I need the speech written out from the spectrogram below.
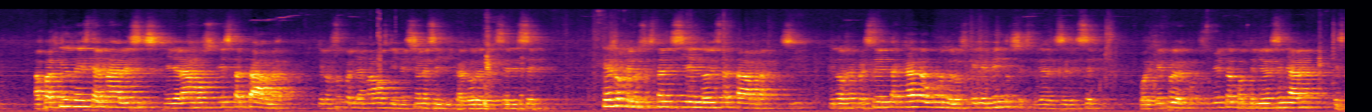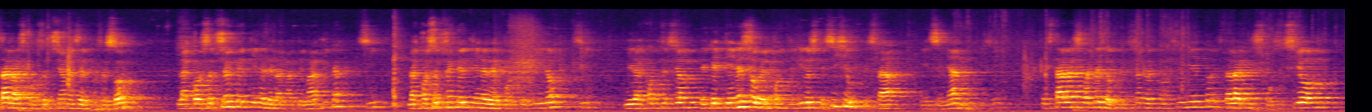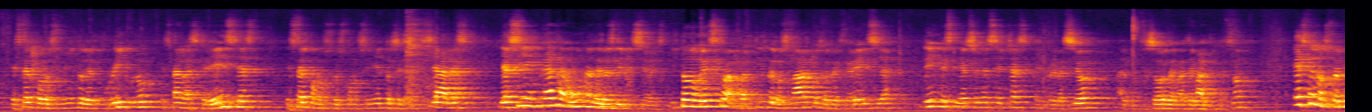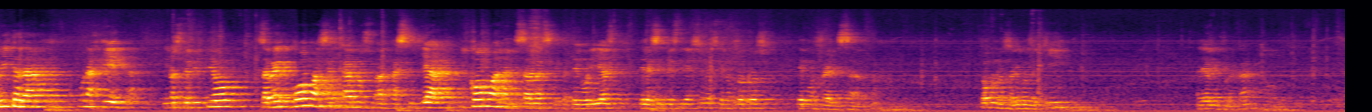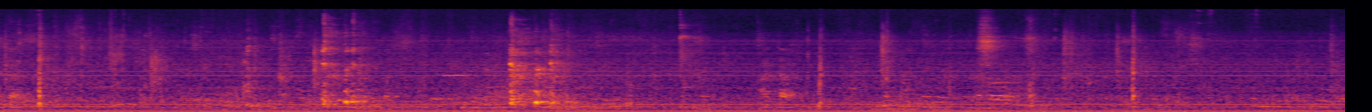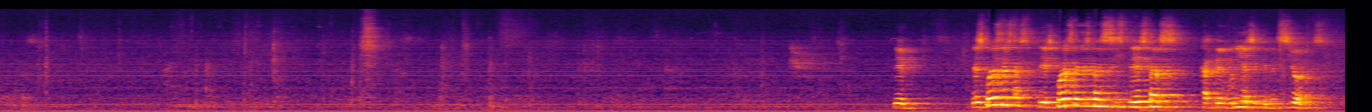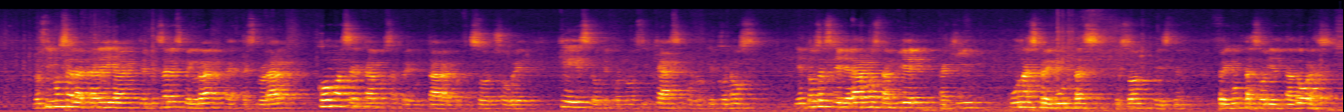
A partir de este análisis generamos esta tabla que nosotros llamamos dimensiones e indicadores del CDC ¿Qué es lo que nos está diciendo esta tabla? ¿sí? Que nos representa cada uno de los elementos estudiados del CDC. Por ejemplo, el conocimiento del contenido de señal están las concepciones del profesor, la concepción que tiene de la matemática, ¿sí? la concepción que tiene del contenido, ¿sí? y la concepción de que tiene sobre el contenido específico que está enseñando. ¿sí? Están las fuentes de obtención del conocimiento, está la disposición, está el conocimiento del currículo, están las creencias, están los conocimientos esenciales, y así en cada una de las dimensiones. Y todo esto a partir de los marcos de referencia de investigaciones hechas en relación al profesor de matemáticas. ¿no? Esto nos permite dar una agenda y nos permitió saber cómo acercarnos a, estudiar y cómo analizar las categorías de las investigaciones que nosotros hemos realizado. ¿Cómo nos salimos de aquí? ¿Hay alguien por acá? Bien, después de estas, después de estas, de estas categorías y dimensiones, nos dimos a la tarea de empezar a explorar, a explorar cómo acercarnos a preguntar al profesor sobre qué es lo que conoce y qué hace con lo que conoce. Y entonces generamos también aquí unas preguntas que son este, preguntas orientadoras.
